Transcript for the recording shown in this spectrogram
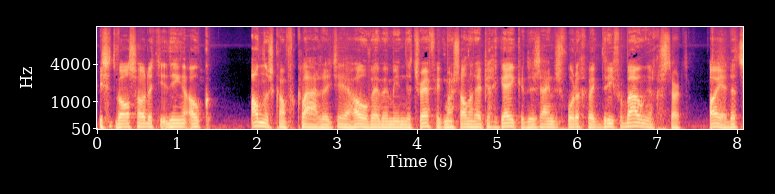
is het wel zo dat je dingen ook anders kan verklaren. Dat je, oh, we hebben minder traffic. Maar Sander, heb je gekeken? Er zijn dus vorige week drie verbouwingen gestart. Oh ja, dat ziet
